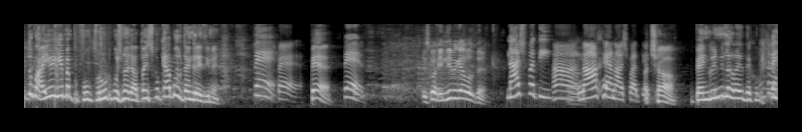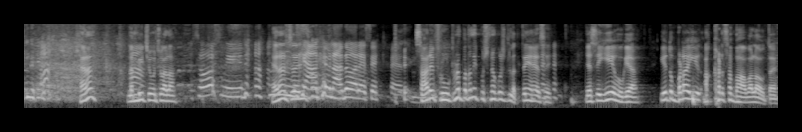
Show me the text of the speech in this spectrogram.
तुम आई हो ये मैं फ्रूट पूछना चाहता हूँ इसको क्या बोलते हैं अंग्रेज़ी में? पैर पैर पे इसको हिंदी में क्या बोलते हैं? नाशपति. हाँ नाक है नाशपाती? अच्छा पेंगुइन नहीं लग रहा है देखो। है ना? लंबी चोंच वाला। स्वीट है ना आँखें बना दो और ऐसे पैर। सारे फ्रूट ना पता नहीं कुछ ना कुछ लगते हैं ऐसे। जैसे ये हो गया ये तो बड़ा ही अखड़ सा भाव वाला होता है।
